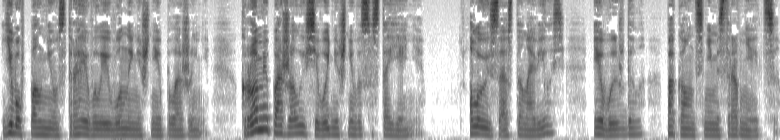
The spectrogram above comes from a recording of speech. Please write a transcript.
Его вполне устраивало его нынешнее положение, кроме, пожалуй, сегодняшнего состояния. Луиса остановилась и выждала, пока он с ними сравняется.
